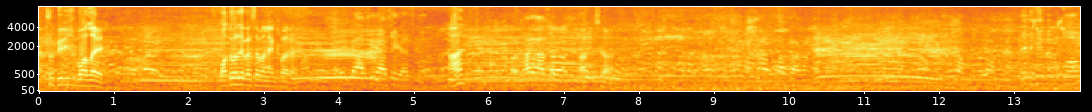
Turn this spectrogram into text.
একশো তিরিশ বলে। কত হলে বেচা মানে একবারে? হ্যাঁ? আচ্ছা তাহলে হে বাবু কম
